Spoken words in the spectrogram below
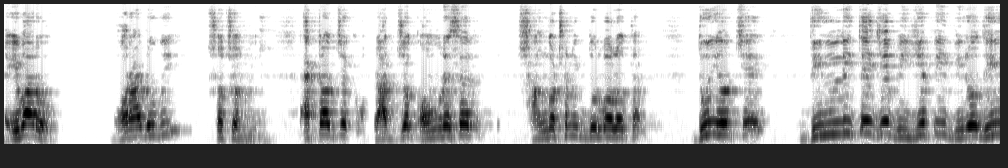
এবারও ভরাডুবি শোচনীয়। একটা হচ্ছে রাজ্য কংগ্রেসের সাংগঠনিক দুর্বলতা, দুই হচ্ছে দিল্লিতে যে বিজেপি বিরোধী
